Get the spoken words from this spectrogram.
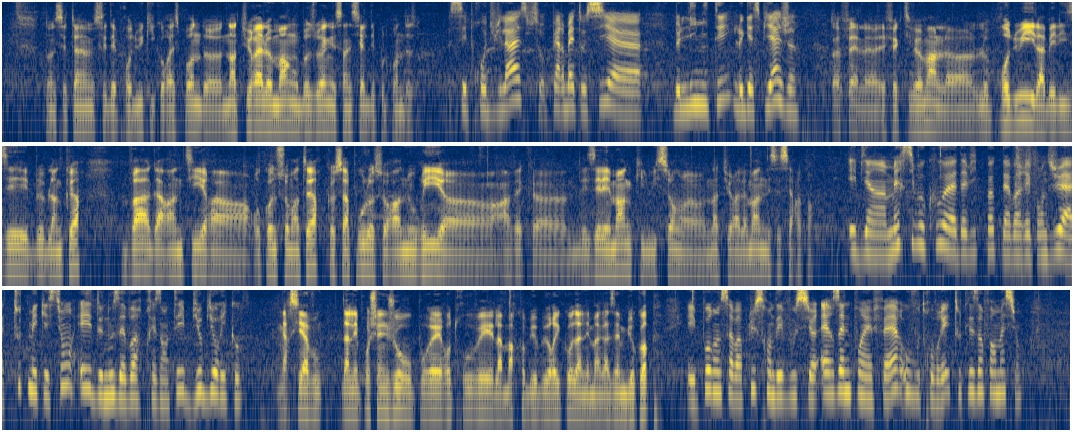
Donc c'est des produits qui correspondent naturellement aux besoins essentiels des poules pondeuses. Ces produits-là permettent aussi euh, de limiter le gaspillage? Tout à fait, effectivement. Le, le, produit labellisé bleu blanc cœur va garantir aux consommateurs que sa poule sera nourrie euh, avec euh, des éléments qui lui sont euh, naturellement nécessaires. Eh bien, merci beaucoup David Pock d'avoir répondu à toutes mes questions et de nous avoir présenté BioBiorico. Merci à vous. Dans les prochains jours, vous pourrez retrouver la marque BioBiorico dans les magasins Biocop. Et pour en savoir plus, rendez-vous sur erzen.fr où vous trouverez toutes les informations.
